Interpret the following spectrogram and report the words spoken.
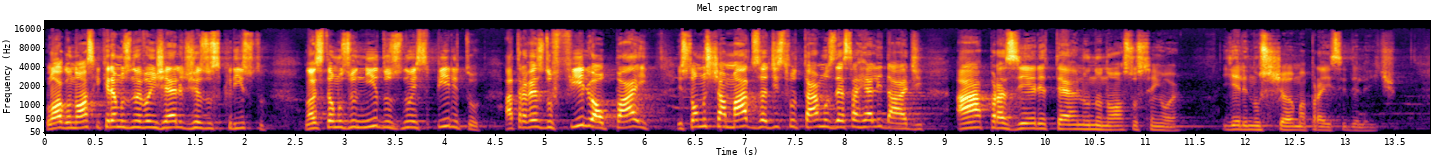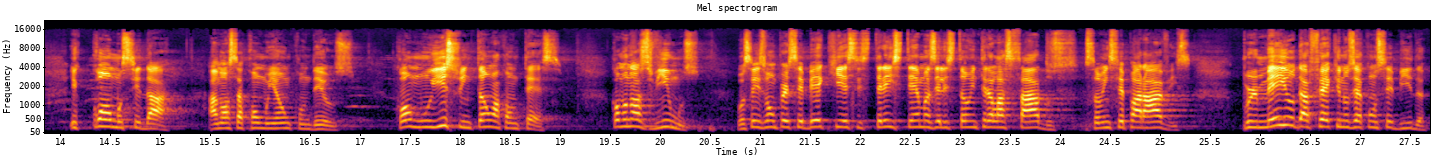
Logo, nós que cremos no Evangelho de Jesus Cristo, nós estamos unidos no Espírito, através do Filho ao Pai, e somos chamados a desfrutarmos dessa realidade. Há prazer eterno no nosso Senhor, e Ele nos chama para esse deleite. E como se dá a nossa comunhão com Deus? Como isso então acontece? Como nós vimos, vocês vão perceber que esses três temas eles estão entrelaçados, são inseparáveis. Por meio da fé que nos é concebida,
